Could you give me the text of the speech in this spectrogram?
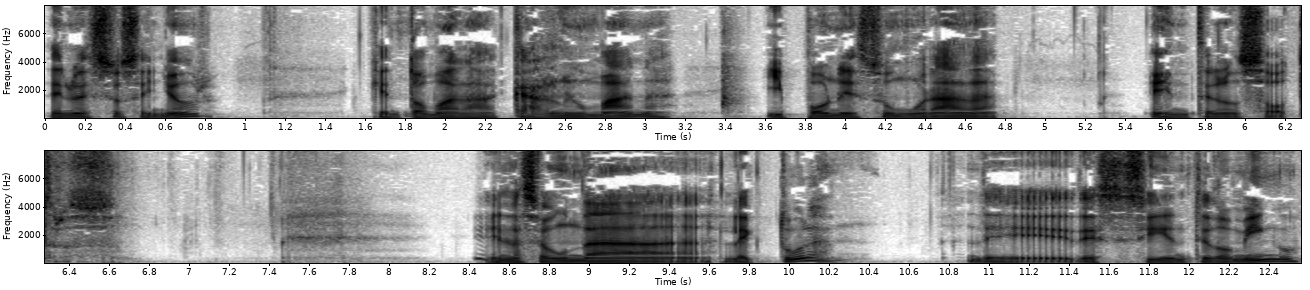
de nuestro Señor, quien toma la carne humana y pone su morada entre nosotros. En la segunda lectura de, de este siguiente domingo,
